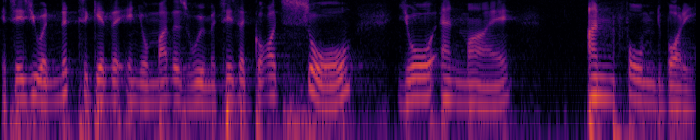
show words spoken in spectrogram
It says, You were knit together in your mother's womb. It says that God saw your and my unformed body.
